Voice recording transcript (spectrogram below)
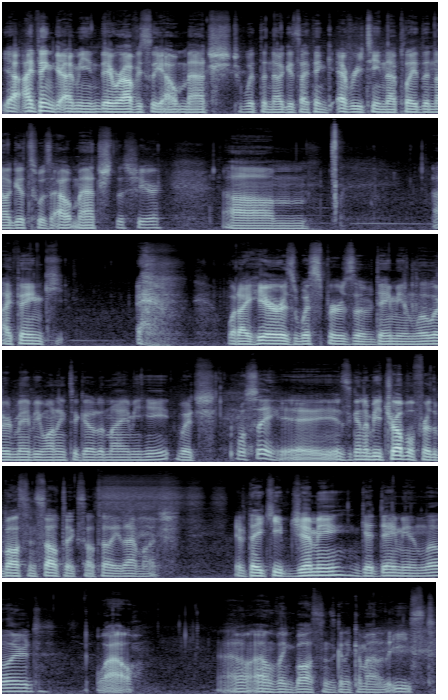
Yeah, I think I mean they were obviously outmatched with the Nuggets. I think every team that played the Nuggets was outmatched this year. Um, I think what I hear is whispers of Damian Lillard maybe wanting to go to the Miami Heat, which We'll see. is going to be trouble for the Boston Celtics. I'll tell you that much. If they keep Jimmy, get Damian Lillard, wow. I don't. I don't think Boston's going to come out of the East.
